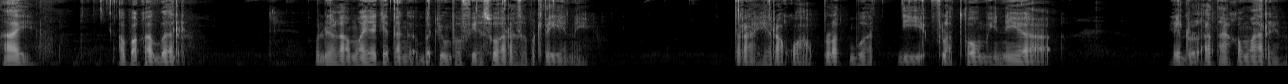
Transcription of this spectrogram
Hai, apa kabar? Udah lama ya kita nggak berjumpa via suara seperti ini. Terakhir aku upload buat di platform ini ya Idul Adha kemarin.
